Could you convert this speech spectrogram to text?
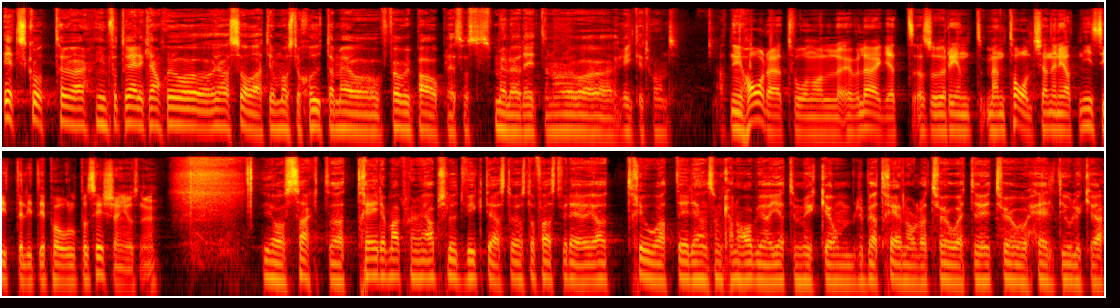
ett skott tror jag inför tredje kanske och jag sa att jag måste skjuta med och får vi powerplay så smäller jag dit den och det var riktigt skönt. Att ni har det här 2-0 överläget, alltså rent mentalt, känner ni att ni sitter lite i pole position just nu? Jag har sagt att tredje matchen är absolut viktigast och jag står fast vid det. Jag tror att det är den som kan avgöra jättemycket om det blir 3-0 eller 2-1. Det är två helt olika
